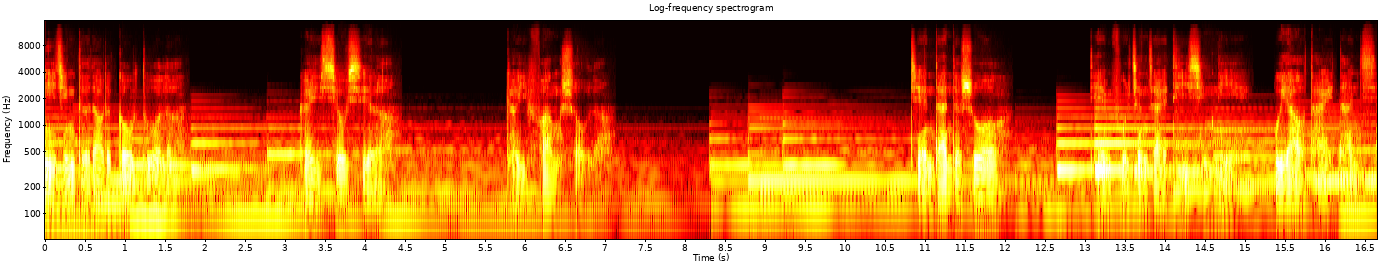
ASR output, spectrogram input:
你已经得到的够多了，可以休息了，可以放手了。简单的说，天父正在提醒你不要太担心，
